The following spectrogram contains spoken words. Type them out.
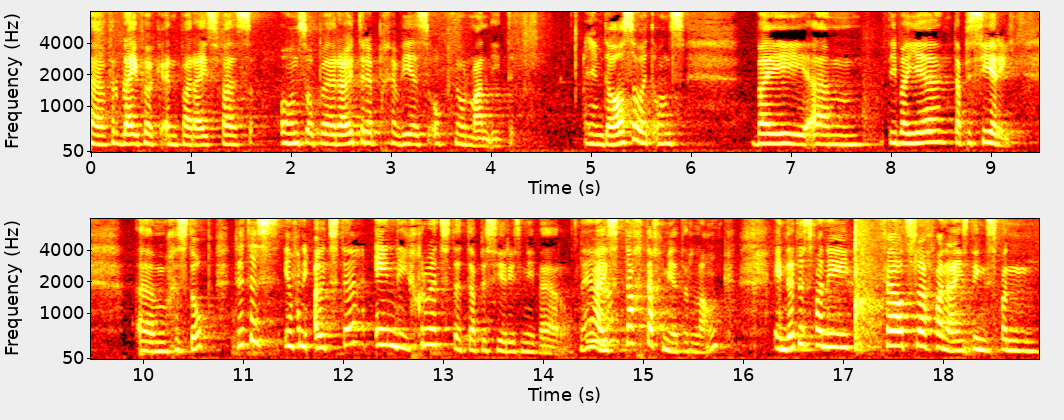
uh, verblyf ook in Parys was ons op 'n roadtrip gewees op Normandie toe. En daarso het ons by ehm um, die Baie Tapisserie ehm um, gestop. Dit is een van die oudste en die grootste tapisseries in die wêreld, né? Nee? Hy's 80 meter lank en dit is van die veldslag van Hastings van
